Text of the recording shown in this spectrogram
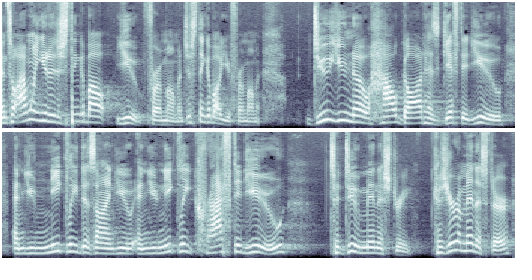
And so I want you to just think about you for a moment. Just think about you for a moment. Do you know how God has gifted you and uniquely designed you and uniquely crafted you to do ministry? Because you're a minister,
